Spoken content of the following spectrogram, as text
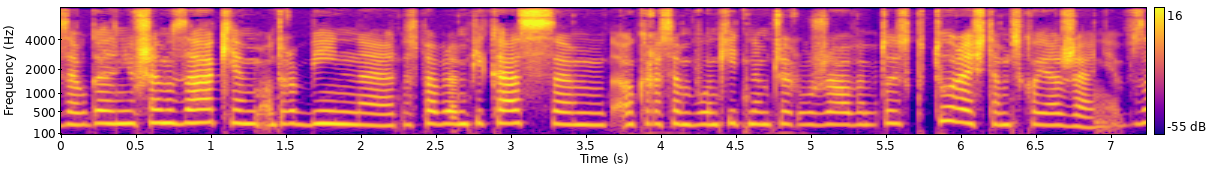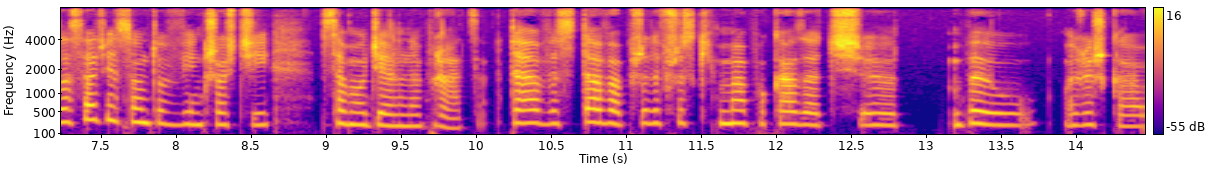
z Eugeniuszem Zakiem odrobinę, z Pablem Picassem, okresem błękitnym czy różowym. To jest któreś tam skojarzenie. W zasadzie są to w większości samodzielne prace. Ta wystawa przede wszystkim ma pokazać, e, był Ryszka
